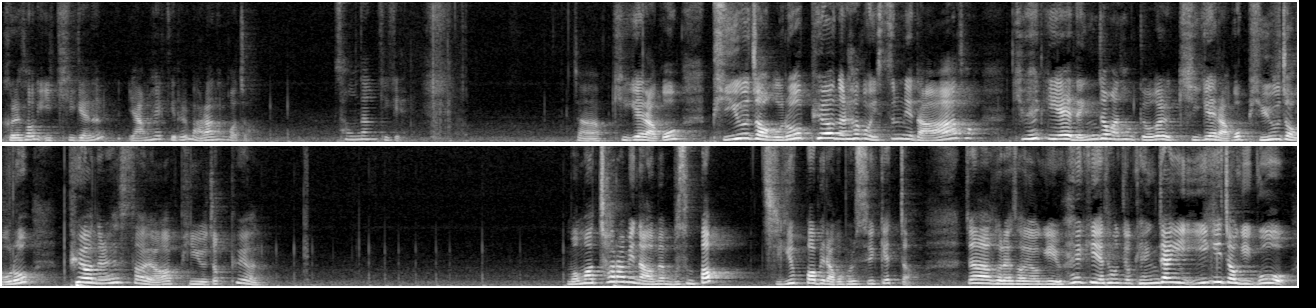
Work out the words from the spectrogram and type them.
그래서 이 기계는 양회기를 말하는 거죠. 성난 기계. 자, 기계라고 비유적으로 표현을 하고 있습니다. 성, 회기의 냉정한 성격을 기계라고 비유적으로 표현을 했어요. 비유적 표현. 뭐뭐처럼이 나오면 무슨 법? 직유법이라고 볼 수 있겠죠. 자, 그래서 여기 회기의 성격 굉장히 이기적이고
